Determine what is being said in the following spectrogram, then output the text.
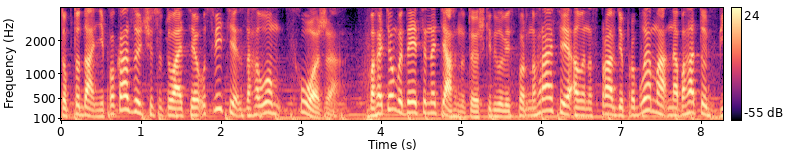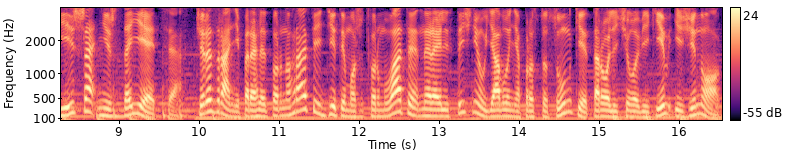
Тобто дані показують, що ситуація у світі загалом схожа. Багатьом видається натягнутою шкідливість порнографії, але насправді проблема набагато більша, ніж здається. Через ранній перегляд порнографії діти можуть формувати нереалістичні уявлення про стосунки та ролі чоловіків і жінок.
